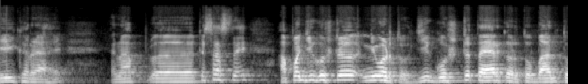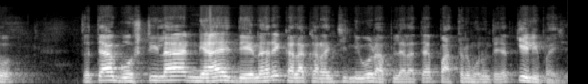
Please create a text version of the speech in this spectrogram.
हेही खरं आहे. आणि आप कसं असतंय? आपण जी गोष्ट निवडतो जी गोष्ट तयार करतो बांधतो तर त्या गोष्टीला न्याय देणारे कलाकारांची निवड आपल्याला त्या पात्र म्हणून त्याच्यात केली पाहिजे.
